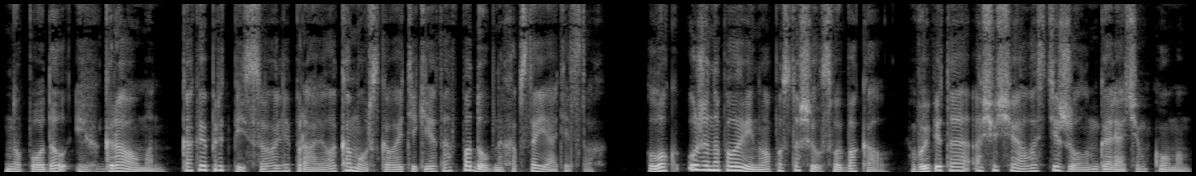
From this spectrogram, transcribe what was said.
но подал их Грауман, как и предписывали правила коморского этикета в подобных обстоятельствах. Лок уже наполовину опустошил свой бокал. Выпитое ощущалось тяжелым горячим комом,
